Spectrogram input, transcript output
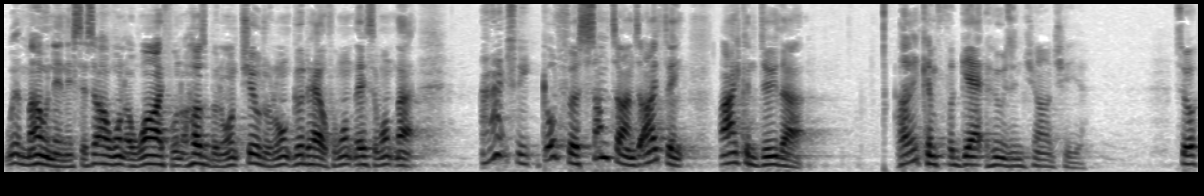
We're moaning. He says, oh, I want a wife, I want a husband, I want children, I want good health, I want this, I want that. And actually, God first, sometimes I think I can do that. I can forget who's in charge here. So,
